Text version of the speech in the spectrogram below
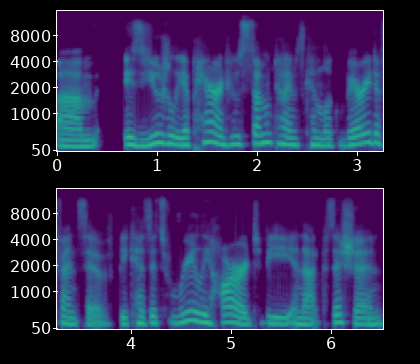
um, is usually a parent who sometimes can look very defensive because it's really hard to be in that position.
